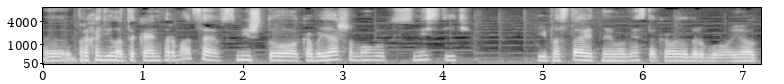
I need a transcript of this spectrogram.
Э, проходила такая информация в СМИ, что Кабаяша могут сместить и поставить на его место кого-то другого. Я вот,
